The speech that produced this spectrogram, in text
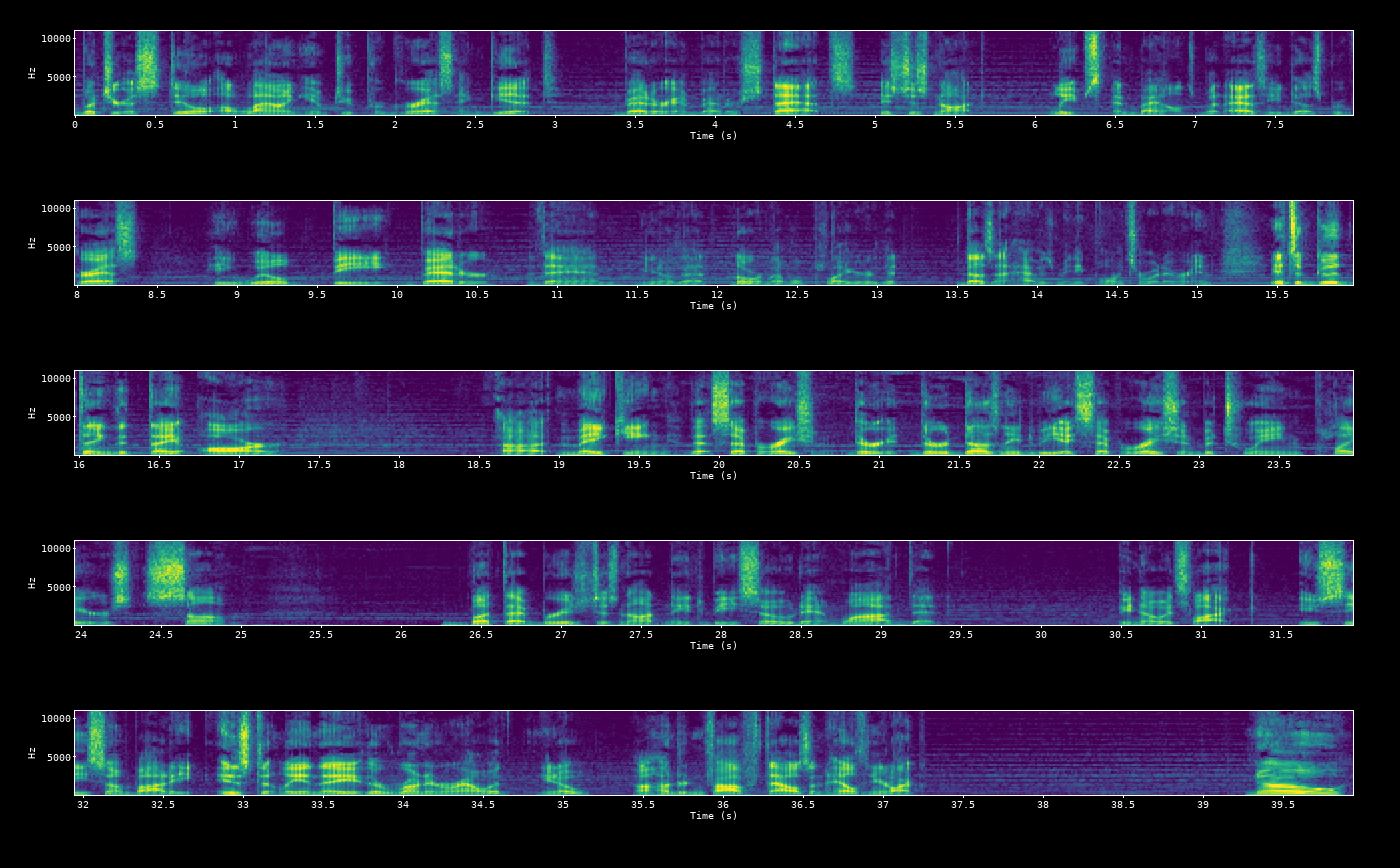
but you're still allowing him to progress and get better and better stats, it's just not leaps and bounds. But as he does progress, he will be better than you know that lower level player that doesn't have as many points or whatever. And it's a good thing that they are uh, making that separation. There, there does need to be a separation between players, some, but that bridge does not need to be so damn wide that, you know, it's like you see somebody instantly and they they're running around with you know 105,000 health, and you're like, no,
